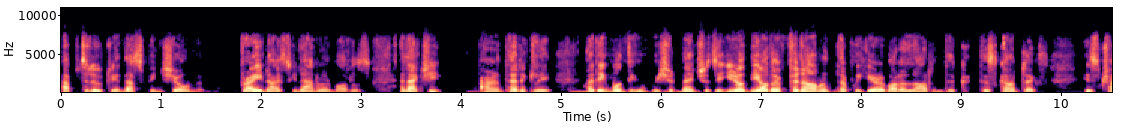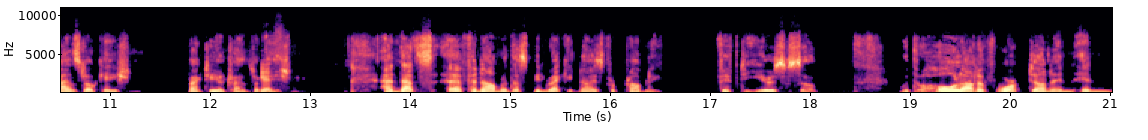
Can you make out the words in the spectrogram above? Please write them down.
Absolutely, and that's been shown very nicely in animal models. And actually, parenthetically, I think one thing we should mention is that you know the other phenomenon that we hear about a lot in the, this context is translocation, bacterial translocation, yes. and that's a phenomenon that's been recognized for probably 50 years or so with a whole lot of work done in, in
